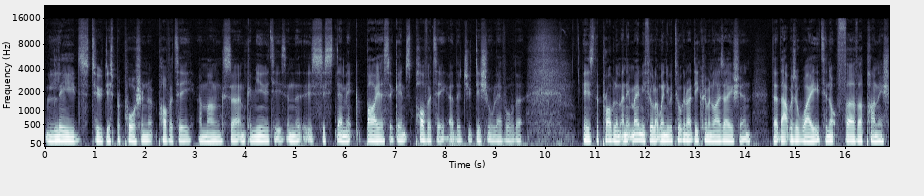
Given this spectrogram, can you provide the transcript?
leads to disproportionate poverty among certain communities and the systemic bias against poverty at the judicial level that is the problem. And it made me feel like when you were talking about decriminalisation, that that was a way to not further punish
